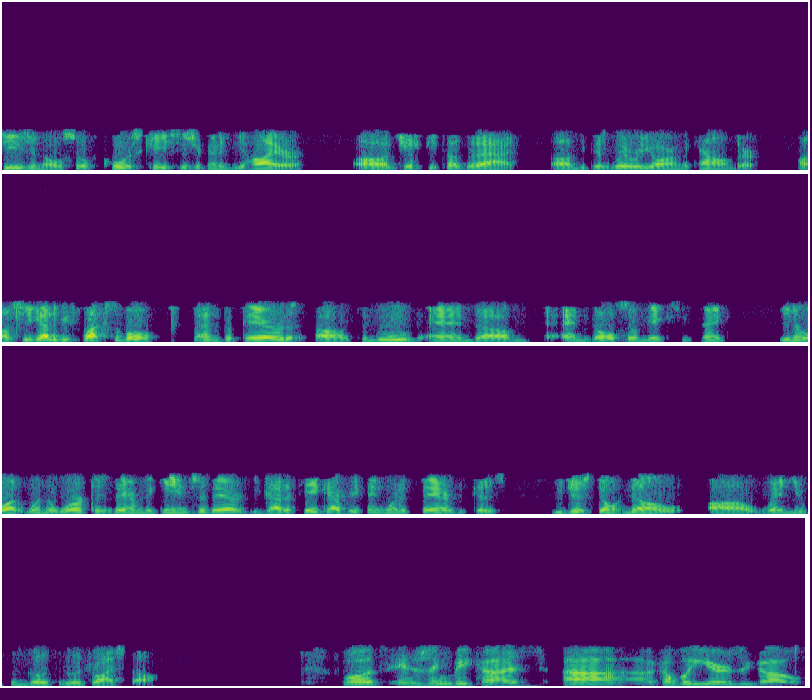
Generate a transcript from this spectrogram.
seasonal. So of course cases are going to be higher, uh, just because of that, uh, because where we are on the calendar. Uh, so you got to be flexible and prepared, uh, to move. And, um, and it also makes you think, you know what, when the work is there and the games are there, you got to take everything when it's there because you just don't know, uh, when you can go through a dry spell. Well, it's interesting because uh, a couple of years ago,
